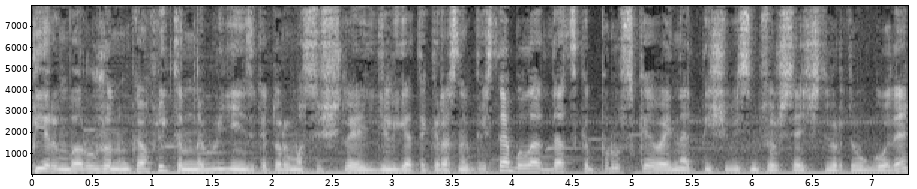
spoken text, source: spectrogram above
Первым вооруженным конфликтом, наблюдение за которым осуществляли делегаты Красного Креста, была датско-прусская война 1864 года.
